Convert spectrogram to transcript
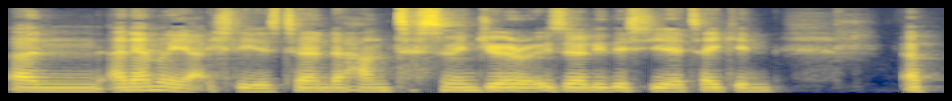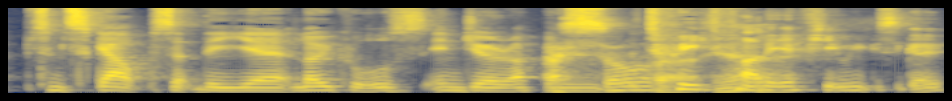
And and Emily actually has turned her hand to some enduros early this year, taking uh, some scalps at the uh, locals enduro up I in saw the that, Tweed yeah. Valley a few weeks ago.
